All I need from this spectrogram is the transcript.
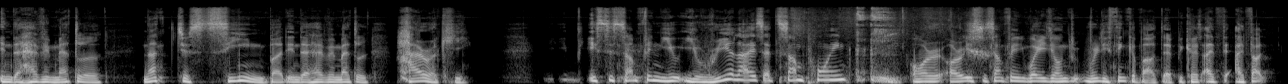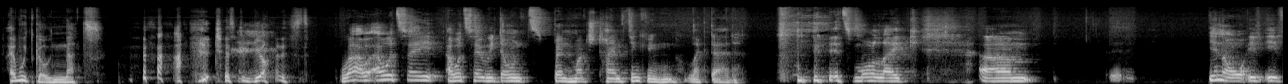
in the heavy metal not just scene, but in the heavy metal hierarchy. Is this something you, you realize at some point, or or is it something where you don't really think about that? Because I th I thought I would go nuts, just to be honest. Well, I would say I would say we don't spend much time thinking like that. it's more like, um, you know, if, if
